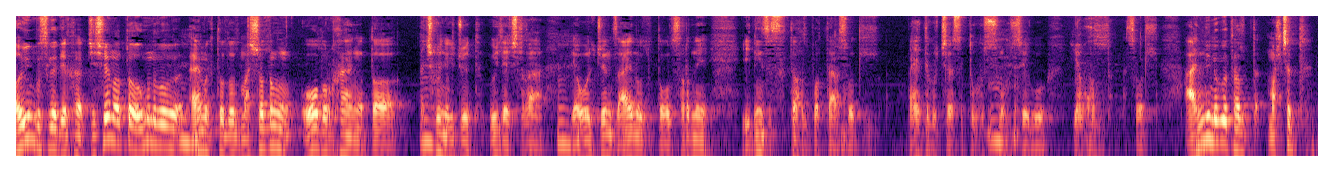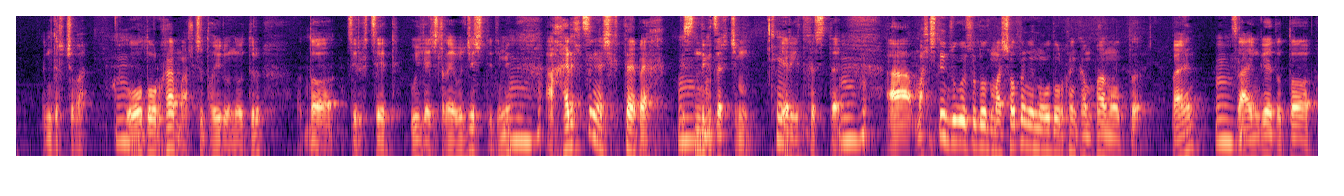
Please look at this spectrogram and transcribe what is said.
Говийн бүсгээд ярихаар жишээ нь одоо өмнө аймагт бол маш олон уул уурхайн одоо аж ахуйн нэгжүүд үйл ажиллагаа явуулж байна. За энэ бол улс орны эдийн засагтай холбоотой асуудал байдаг учраас одоо хөссөн хүсээгүй явах асуудал. А энэ нөгөө талд малчид амьдарч байгаа. Уулуурхай малчид хоёр өнөөдөр одоо зэрэгцээд үйл ажиллагаа явуулж штэ тийм ээ. А харилцан ашигтай байх гэсэн нэг зарчим яригдах хэвээр. А малчдын зүгээс бол маш олон энэ уулуурхайн компаниуд байна. За ингээд одоо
